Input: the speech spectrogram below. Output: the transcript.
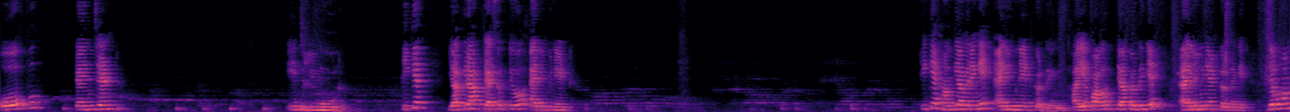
of tangent is removed ठीक है? या फिर आप कह सकते हो एलिमिनेट ठीक है? हम क्या करेंगे? एलिमिनेट कर देंगे. हाइयर पावर क्या कर देंगे? एलिमिनेट कर देंगे. जब हम,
